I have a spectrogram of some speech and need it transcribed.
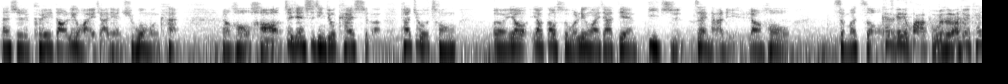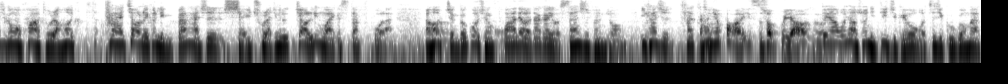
但是可以到另外一家店去问问看。然后好，嗯这件事情就开始了，他就从，呃，要要告诉我另外一家店地址在哪里，然后怎么走，开始给你画图是吧？对，开始跟我画图，然后他他还叫了一个领班还是谁出来，就是叫另外一个 staff 过来，然后嗯整个过程花掉了大概有三十分钟。一开始他然后你又不好意思说不要是吧？对啊，我想说你地址给我，我自己 Google Map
